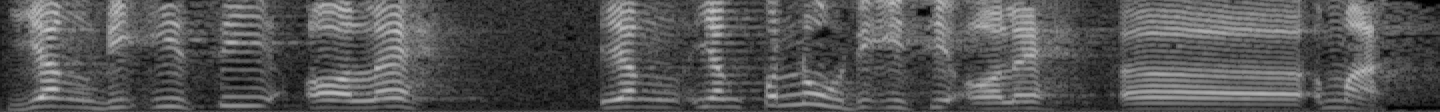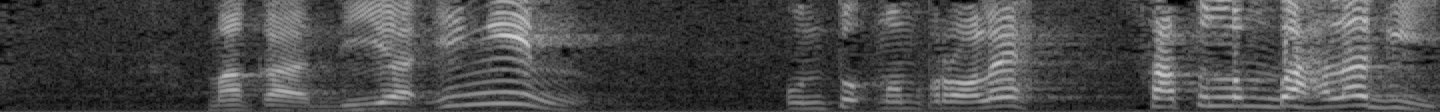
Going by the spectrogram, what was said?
yang diisi oleh yang yang penuh diisi oleh uh, emas, maka dia ingin untuk memperoleh satu lembah lagi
